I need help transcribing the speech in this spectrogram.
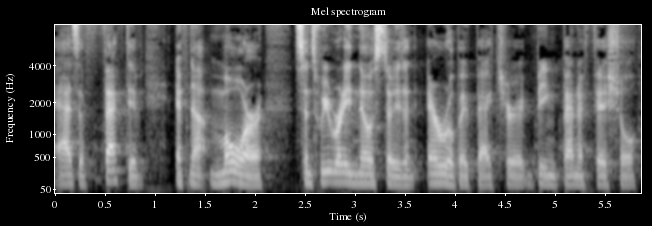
as effective, if not more, since we already know studies on aerobic bacteria being beneficial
